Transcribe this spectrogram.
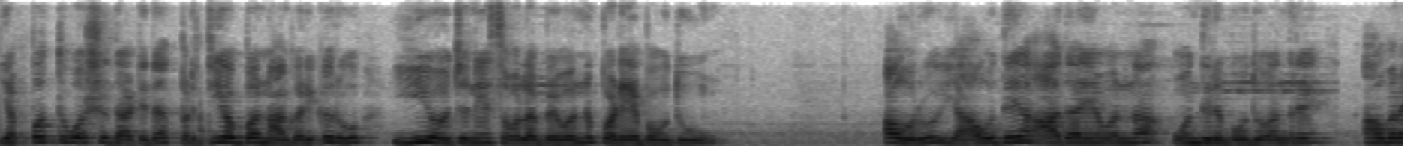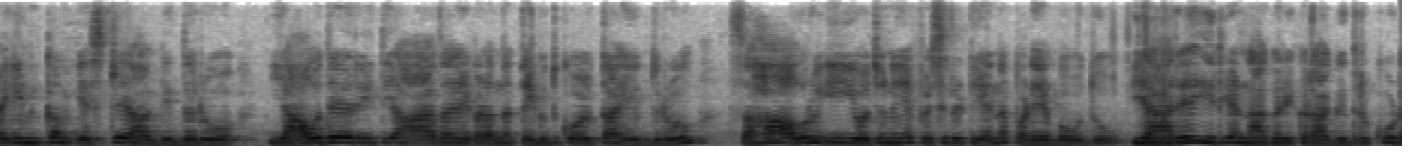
ಎಪ್ಪತ್ತು ವರ್ಷ ದಾಟಿದ ಪ್ರತಿಯೊಬ್ಬ ನಾಗರಿಕರು ಈ ಯೋಜನೆಯ ಸೌಲಭ್ಯವನ್ನು ಪಡೆಯಬಹುದು. ಅವರು ಯಾವುದೇ ಆದಾಯವನ್ನು ಹೊಂದಿರಬಹುದು. ಅಂದರೆ, ಅವರ ಇನ್ಕಮ್ ಎಷ್ಟೇ ಆಗಿದ್ದರೂ, ಯಾವುದೇ ರೀತಿಯ ಆದಾಯಗಳನ್ನು ತೆಗೆದುಕೊಳ್ತಾ ಇದ್ದರೂ ಸಹ ಅವರು ಈ ಯೋಜನೆಯ ಫೆಸಿಲಿಟಿಯನ್ನು ಪಡೆಯಬಹುದು. ಯಾರೇ ಹಿರಿಯ ನಾಗರಿಕರಾಗಿದ್ದರೂ ಕೂಡ,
